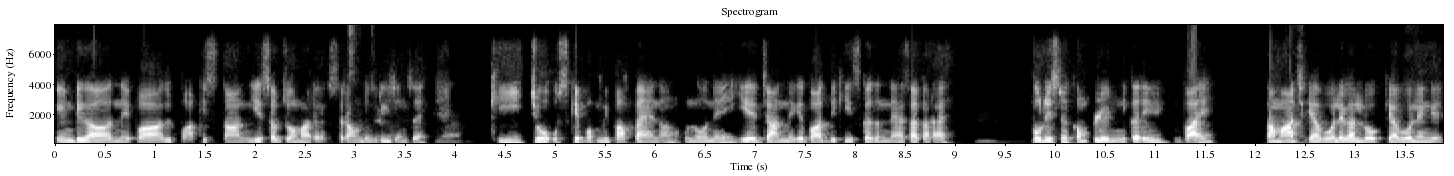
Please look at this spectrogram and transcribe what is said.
इंडिया नेपाल पाकिस्तान ये सब जो हमारे सराउंडिंग रीजन है कि जो उसके मम्मी पापा है ना उन्होंने ये जानने के बाद भी कि इस कज़न ने ऐसा करा है। Hmm. पुलिस ने कंप्लेंट नहीं करी वाई समाज क्या बोलेगा लोग क्या बोलेंगे?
